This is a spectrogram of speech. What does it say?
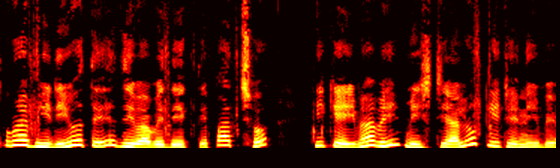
তোমরা ভিডিওতে যেভাবে দেখতে পাচ্ছ, ঠিক এইভাবেই মিষ্টি আলু কেটে নেবে।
